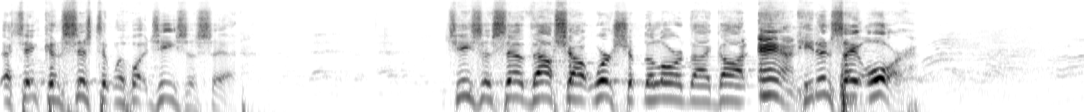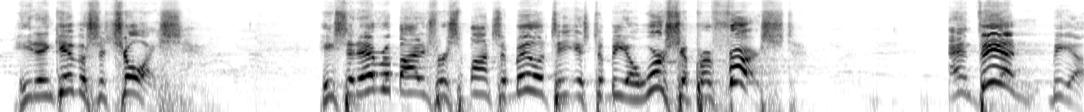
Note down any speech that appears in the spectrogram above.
That's inconsistent with what Jesus said. Jesus said, Thou shalt worship the Lord thy God, and he didn't say or. He didn't give us a choice. He said, Everybody's responsibility is to be a worshiper first, and then be a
